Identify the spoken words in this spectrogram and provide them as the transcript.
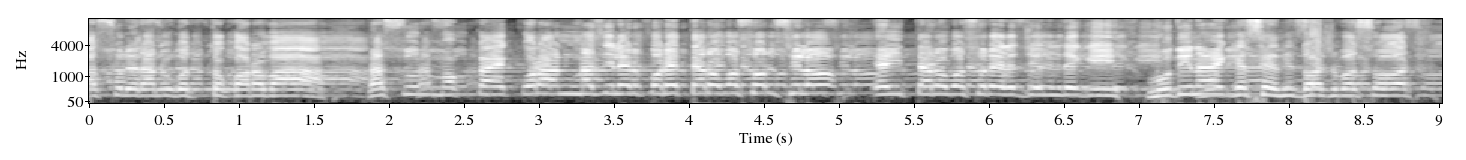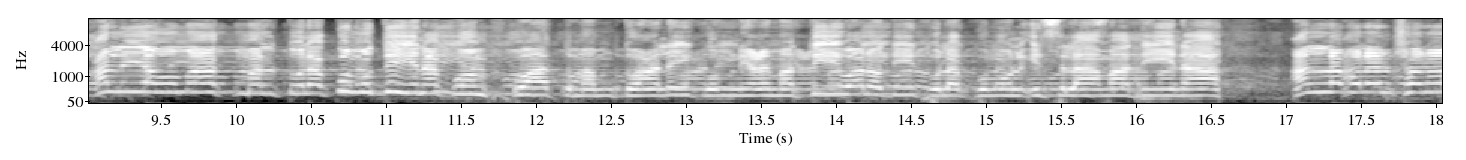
রাসূলের আনুগত্য করবা। রাসুল মক্কায় কোরআন নাজিলের পরে 13 বছর ছিল। এই 13 বছরের জিন্দেগি মদিনায় গেছেন 10 বছর। আল ইয়াউমা আকমালতু লাকুম দীনাকুম ওয়া আতমামতু আলাইকুম ইসলাম আল্লাহ বলেন, শোনো,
